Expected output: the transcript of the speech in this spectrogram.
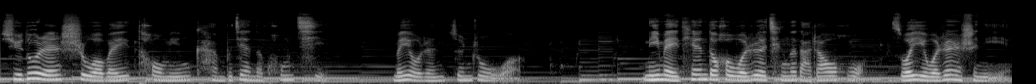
许多人视我为透明看不见的空气，没有人尊重我。你每天都和我热情地打招呼，所以我认识你。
